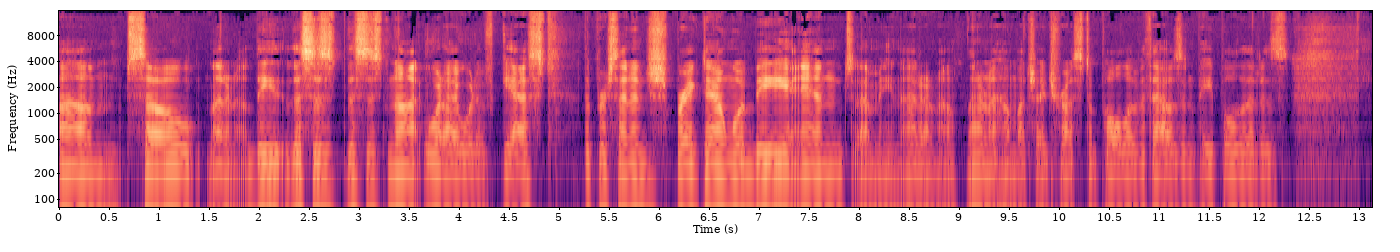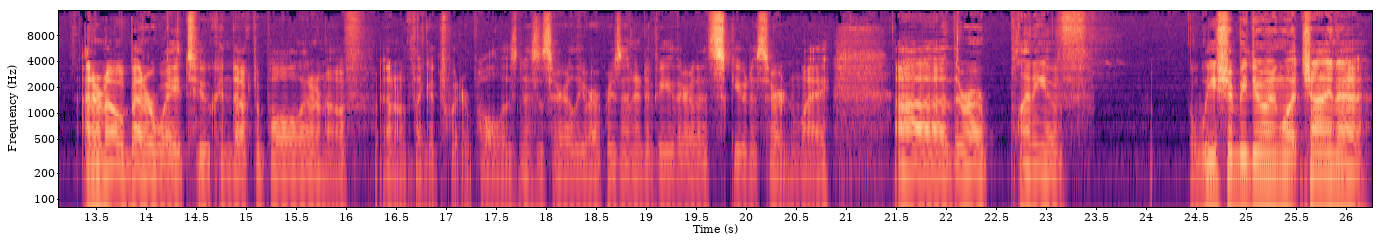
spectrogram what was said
Um, so I don't know. The this is this is not what I would have guessed the percentage breakdown would be, and I mean I don't know. I don't know how much I trust a poll of a thousand people that is. I don't know a better way to conduct a poll. I don't know if I don't think a Twitter poll is necessarily representative either. That's skewed a certain way. Uh, there are plenty of we should be doing what China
